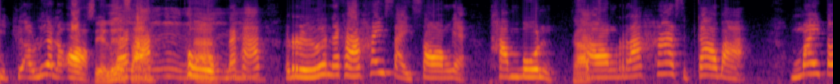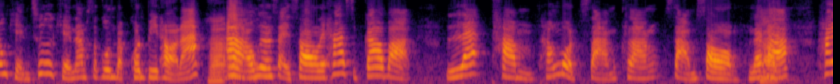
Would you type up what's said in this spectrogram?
หิตคือเอาเลือดเราออกเสียเลือดนะซะคะอืม ถูกอืมนะคะ หรือนะคะให้ใส่ซองเนี่ยทำบุญครับ ซองละ 59 บาท ไม่ต้องเขียนชื่อเขียนนามสกุลแบบคนปีเถาะนะฮะ อ่าเอาเงินใส่ซองเลย 59 บาท และทำทั้งหมด 3 ครั้ง 3 ซองนะครัคะ บให้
